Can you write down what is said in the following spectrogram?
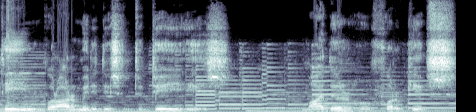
Theme for our meditation today is Mother Who Forgives.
